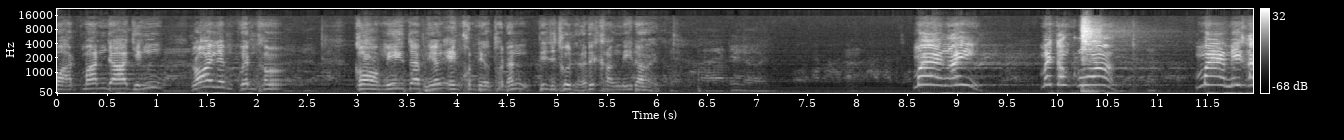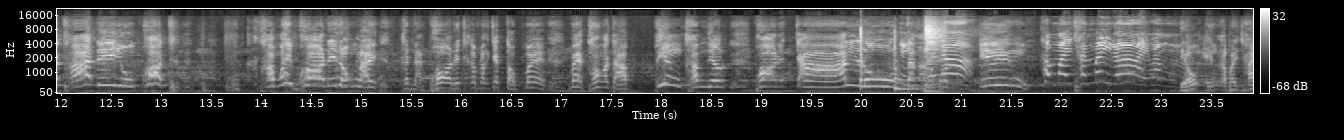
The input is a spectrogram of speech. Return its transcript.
วัสดมารยาหญิง ร้อยเล่มเกวียนเท่า ก็มีแต่เพียงเองคนเดียวเท่านั้นที่จะช่วยเหลือในครั้งนี้ได้ แม่ไง ไม่ต้องกลัว แม่มีคาถาดีอยู่พ่อทำให้พ่อได้หลงไหล ขนาดพ่อเนี่ยกำลังจะตบแม่ แม่ท้องกระตับเพียงคำเดียวพ่อเนี่ยจานลูดตั้งหมดจริง ทำไมฉันไม่ได้บ้างเดี๋ยวเองเอาไปใช้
